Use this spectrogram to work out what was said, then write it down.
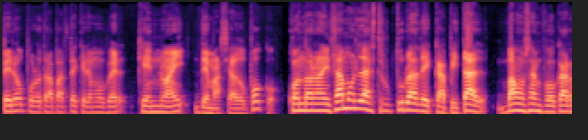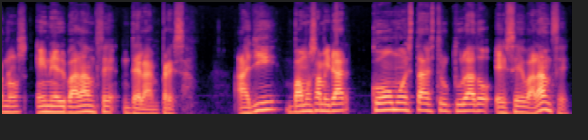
pero por otra parte queremos ver que no hay demasiado poco. Cuando analizamos la estructura de capital, vamos a enfocarnos en el balance de la empresa. Allí vamos a mirar cómo está estructurado ese balance.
